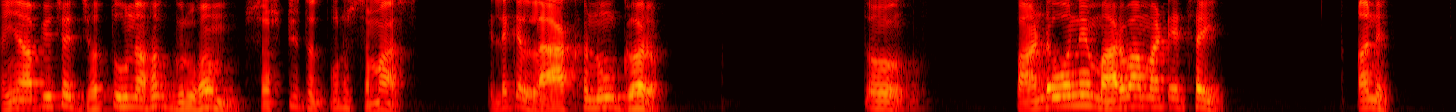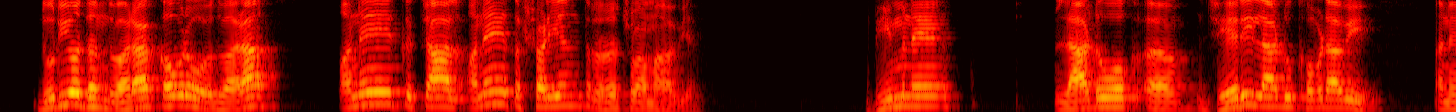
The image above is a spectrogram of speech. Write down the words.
અહીંયા આપ્યું છે જતુનઃ ગૃહમ ષષ્ઠી તત્પુરુષ સમાસ. એટલે કે લાખનું ઘર. તો પાંડવોને મારવા માટે થઈ. અને દુર્યોધન દ્વારા, કૌરવો દ્વારા અનેક ચાલ, અનેક ષડયંત્ર રચવામાં આવ્યા. ભીમને લાડુઓ ઝેરી લાડુ ખવડાવી અને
